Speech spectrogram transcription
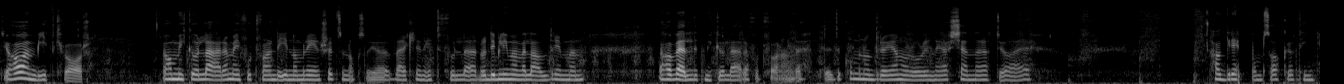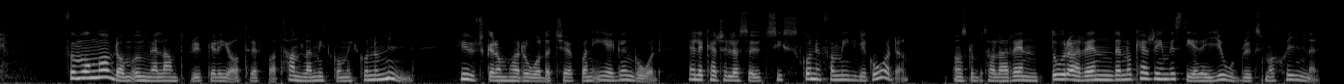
jag har en bit kvar. Jag har mycket att lära mig fortfarande inom renskötseln också. Jag är verkligen inte fullärd och det blir man väl aldrig men jag har väldigt mycket att lära fortfarande. Det, det kommer nog dröja några år innan jag känner att jag är, har grepp om saker och ting. För många av de unga lantbrukare jag träffat handlar mycket om ekonomin. Hur ska de ha råd att köpa en egen gård? Eller kanske lösa ut syskon ur familjegården? De ska betala räntor, arrenden och kanske investera i jordbruksmaskiner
